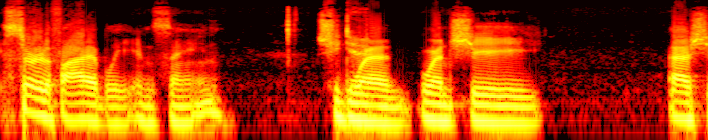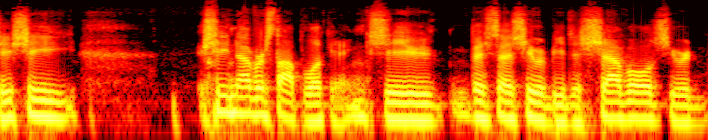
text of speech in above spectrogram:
certifiably insane. She did when when she as she she she never stopped looking. She they said she would be disheveled. She would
